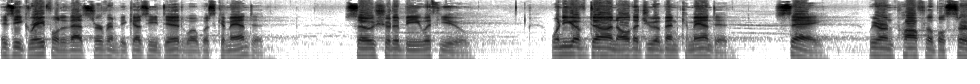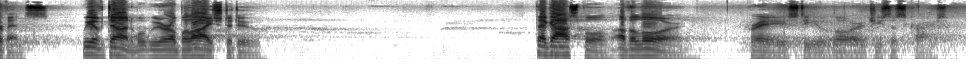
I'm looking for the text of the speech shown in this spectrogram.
Is he grateful to that servant because he did what was commanded? So should it be with you. When you have done all that you have been commanded, say, We are unprofitable servants. We have done what we were obliged to do. The Gospel of the Lord. Praise to you, Lord Jesus Christ.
